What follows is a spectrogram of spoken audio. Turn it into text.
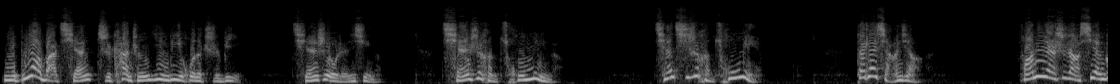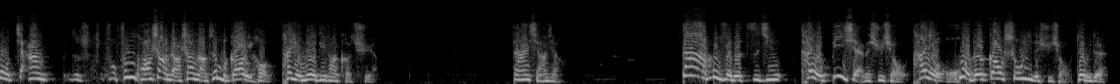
你不要把钱只看成硬币或者纸币，钱是有人性的，钱是很聪明的。钱其实很聪明，大家想一想，房地产市场限购加上疯疯狂上涨，上涨这么高以后，它有没有地方可去？大家想想，大部分的资金它有避险的需求，它有获得高收益的需求，对不对？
